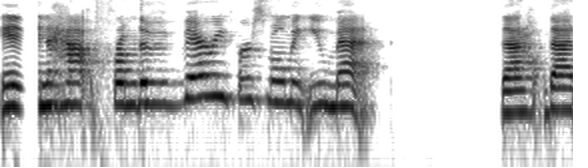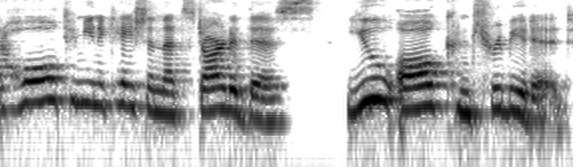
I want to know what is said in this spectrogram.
in from the very first moment you met that that whole communication that started this you all contributed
